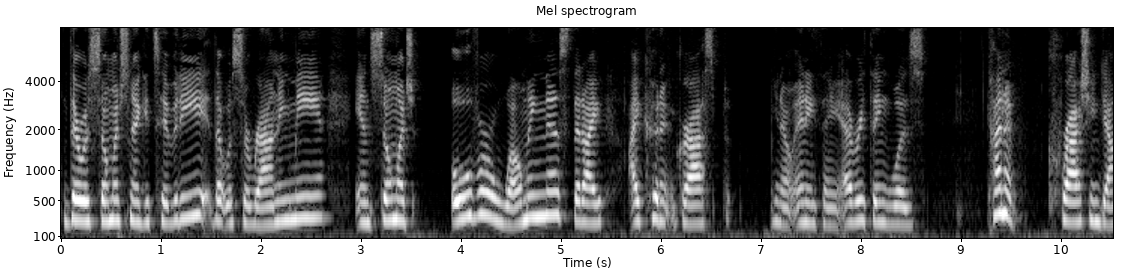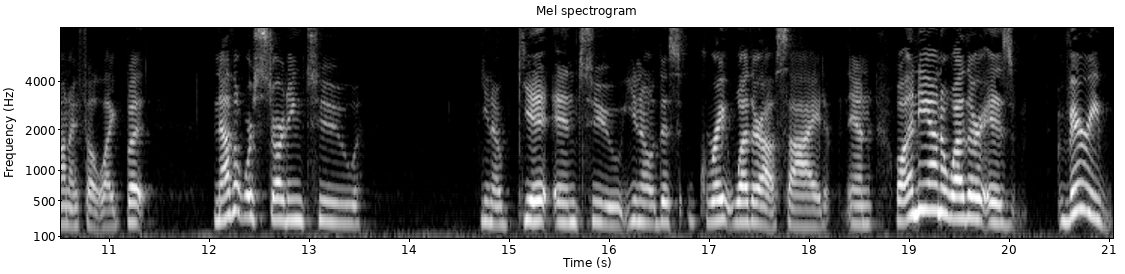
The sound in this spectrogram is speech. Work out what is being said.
there was so much negativity that was surrounding me and so much overwhelmingness that I I couldn't grasp, you know, anything. Everything was kind of crashing down I felt like. But now that we're starting to you know, get into, you know, this great weather outside. And while Indiana weather is very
